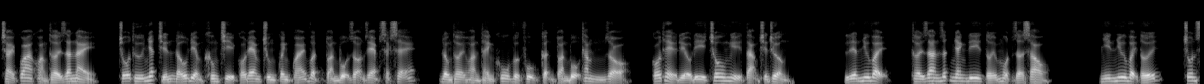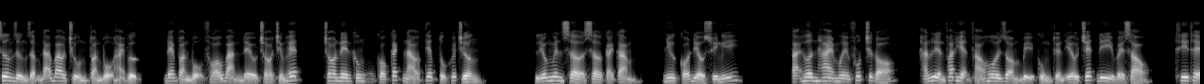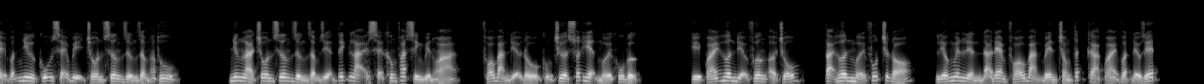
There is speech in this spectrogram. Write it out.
Trải qua khoảng thời gian này, chỗ thứ nhất chiến đấu điểm không chỉ có đem chung quanh quái vật toàn bộ dọn dẹp sạch sẽ, đồng thời hoàn thành khu vực phụ cận toàn bộ thăm dò, có thể điều đi châu nghỉ tạm chiến trường. Liền như vậy, thời gian rất nhanh đi tới một giờ sau. Nhìn như vậy tới trôn xương rừng rậm đã bao trùm toàn bộ hải vực, đem toàn bộ phó bản đều cho chiếm hết, cho nên không có cách nào tiếp tục quyết trương. Liễu nguyên sờ sờ cái cảm, như có điều suy nghĩ. Tại hơn hai mươi phút trước đó hắn liền phát hiện pháo hôi dòm bị cùng thuyền yêu chết đi về sau, thi thể vẫn như cũ sẽ bị trôn xương rừng rậm hấp thu. Nhưng là trôn xương rừng rậm diện tích lại sẽ không phát sinh biến hóa, phó bản địa đồ cũng chưa xuất hiện mới khu vực. Kỳ quái hơn địa phương ở chỗ, tại hơn mười phút trước đó, liễu nguyên liền đã đem phó bản bên trong tất cả quái vật đều giết.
